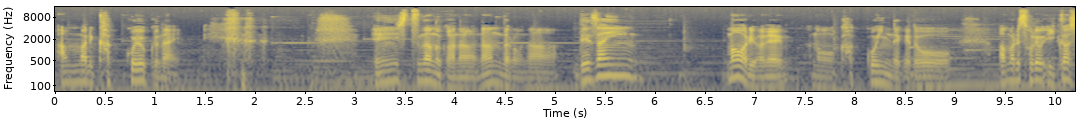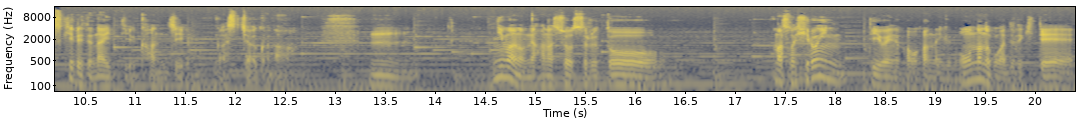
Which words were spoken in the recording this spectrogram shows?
あんまりかっこよくない。演出なのかななんだろうな。デザイン周りはね、あの、かっこいいんだけど、あんまりそれを活かしきれてないっていう感じがしちゃうかな。うん。2話のね、話をすると、まあそのヒロイン言えばいいのかわかんないけど、女の子が出てきて、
